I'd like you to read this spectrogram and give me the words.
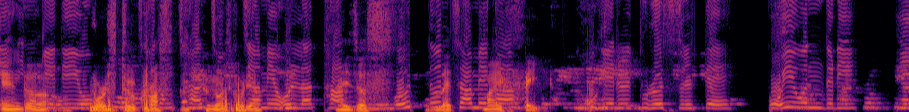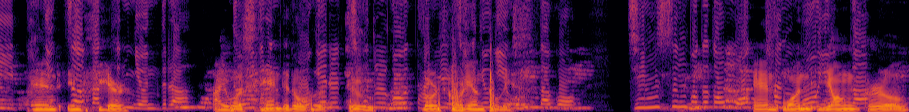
and uh, forced to cross to North Korea, I just let my fate and in fear, I was handed over to North Korean police. And one young girl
